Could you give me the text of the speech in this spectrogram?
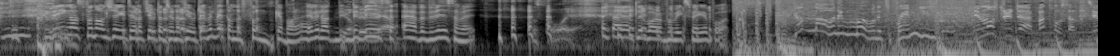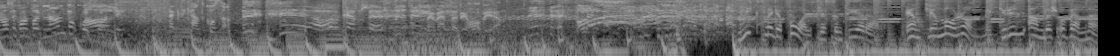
Ring oss på 020 314 314. Jag vill veta om det funkar bara. Jag vill ha ett be- bevisa, överbevisa mig. Det här är Äntligen morgon på Mix Megapol. Nu måste du döpa kossan, så vi måste komma på ett namn på kossan. Ali. Praktikantkossan. ja, kanske. Men vänta, det har vi en. Mix Megapol presenterar Äntligen morgon med Gry, Anders och vänner.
